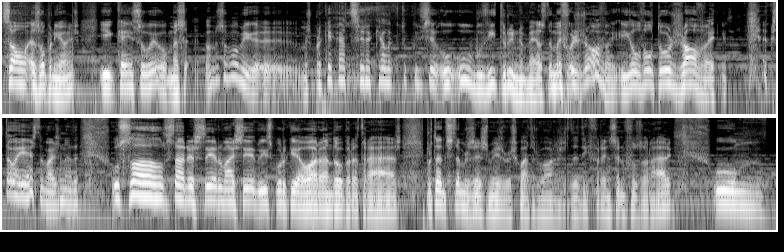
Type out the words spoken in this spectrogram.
são as opiniões e quem sou eu. Mas, mas meu amigo, eh, mas para que é que há de ser aquela que tu conheces? O, o Vitorino Messi também foi jovem e ele voltou jovem. A questão é esta, mais nada. O sol está a nascer mais cedo, isso porque a hora andou para trás. Portanto, estamos nas mesmas 4 horas de diferença no fuso horário. O.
